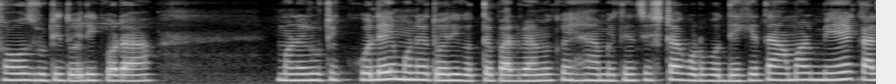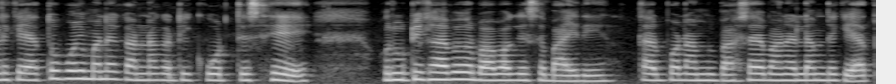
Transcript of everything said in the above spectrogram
সহজ রুটি তৈরি করা। মানে রুটি কোলেই মনে তৈরি করতে পারবে। আমি কই হ্যাঁ আমি দিন চেষ্টা করব দেখি। তা আমার মেয়ে কালকে এত পরিমাণে কান্নাকাটি করতেছে, রুটি খাবে, ওর বাবা গেছে বাইরে। তারপর আমি বাসায় বানালাম দেখি এত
